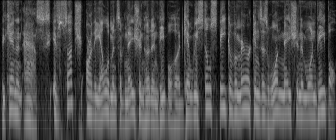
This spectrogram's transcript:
Buchanan asks If such are the elements of nationhood and peoplehood, can we still speak of Americans as one nation and one people?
